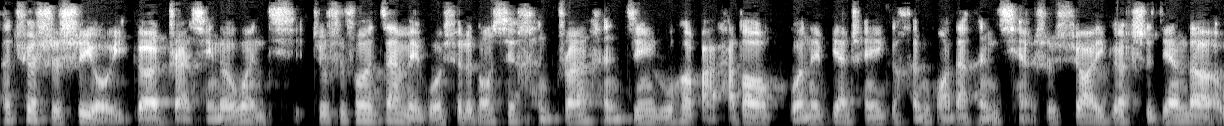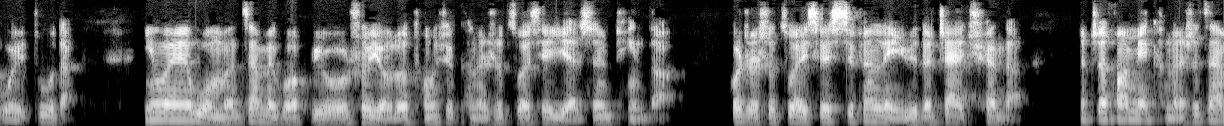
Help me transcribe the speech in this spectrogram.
它确实是有一个转型的问题，就是说在美国学的东西很专很精，如何把它到国内变成一个很广但很浅，是需要一个时间的维度的。因为我们在美国，比如说有的同学可能是做一些衍生品的，或者是做一些细分领域的债券的，那这方面可能是在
